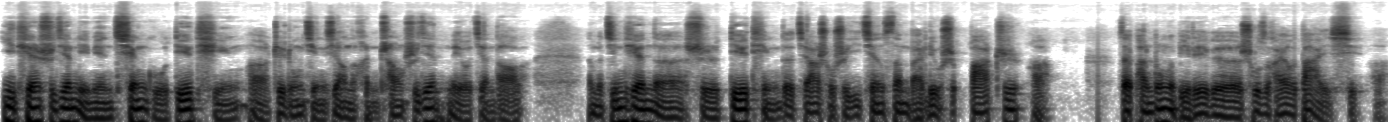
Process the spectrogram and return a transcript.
一天时间里面千股跌停啊，这种景象呢，很长时间没有见到了。那么今天呢，是跌停的家数是一千三百六十八只啊，在盘中呢比这个数字还要大一些啊，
